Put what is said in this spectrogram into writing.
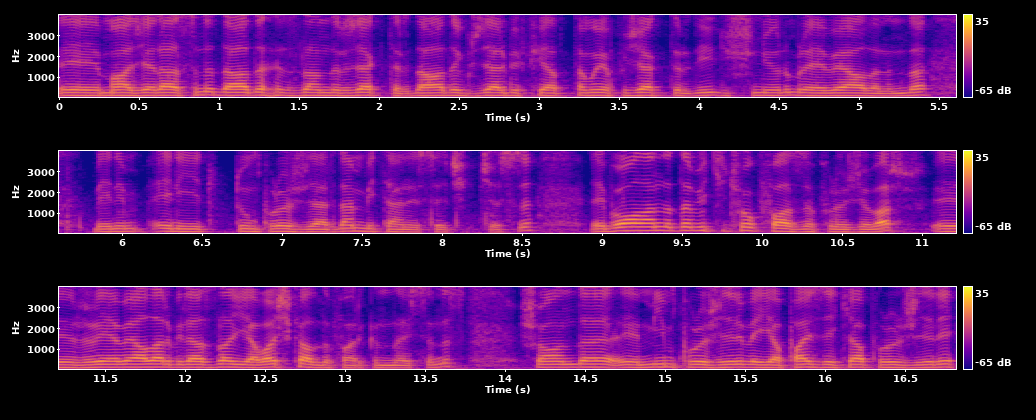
e, macerasını daha da hızlandıracaktır. Daha da güzel bir fiyatlama yapacaktır diye düşünüyorum. RVA alanında benim en iyi tuttuğum projelerden bir tanesi açıkçası. E, bu alanda tabii ki çok fazla proje var. E, RVA'lar biraz daha yavaş kaldı farkındaysanız. Şu anda e, MIM projeleri ve yapay zeka projeleri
